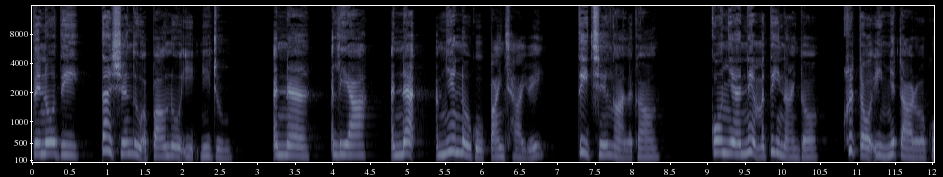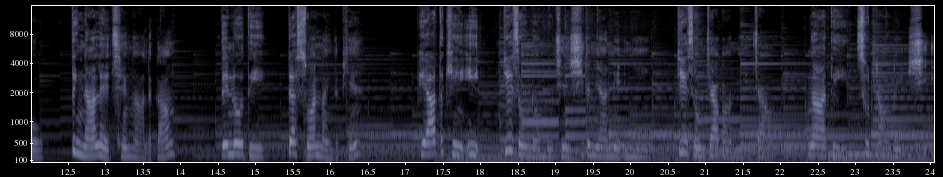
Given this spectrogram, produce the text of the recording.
သင်တို့သည်တန့်ရှင်းသူအပေါင်းတို့၏ဤတူအနံအလျားအနက်အမြင့်တို့ကိုပိုင်းခြား၍တိချင်းငါ၎င်းကိုညံနှင့်မတိနိုင်သော ခရစ်တော်၏မေတ္တာတော်ကိုသိနာလေခြင်းငါ၎င်းသင်တို့သည်တက်ဆွမ်းနိုင်သဖြင့်ဖျားသခင်ဤပြည့်စုံတော်မူခြင်းရှိသမျှနှင့်အညီပြည့်စုံကြပါမည်အကြောင်း ငါသည်ဆုတောင်းလေးရှိ၏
